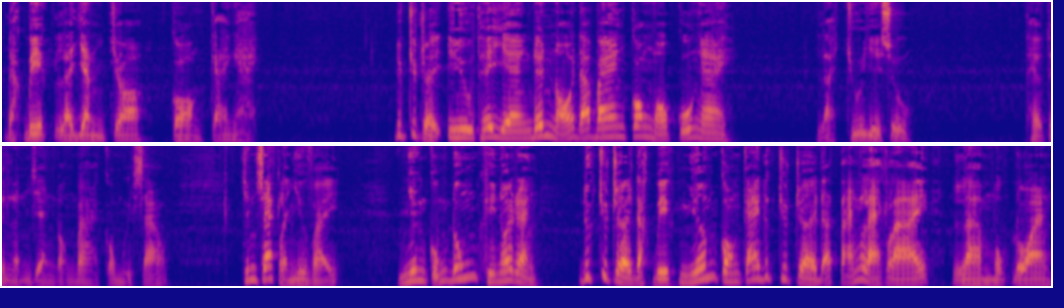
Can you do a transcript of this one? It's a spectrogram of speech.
đặc biệt là dành cho con cái Ngài. Đức Chúa Trời yêu thế gian đến nỗi đã ban con một của Ngài là Chúa Giêsu. Theo tin lành Giăng đoạn 3 câu 16. Chính xác là như vậy, nhưng cũng đúng khi nói rằng Đức Chúa Trời đặc biệt, nhóm con cái Đức Chúa Trời đã tản lạc lại làm một đoàn.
